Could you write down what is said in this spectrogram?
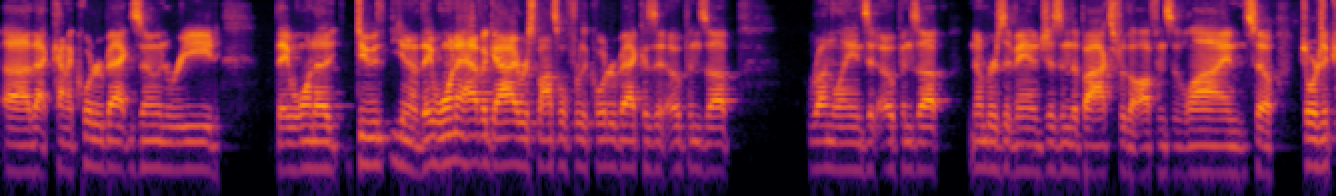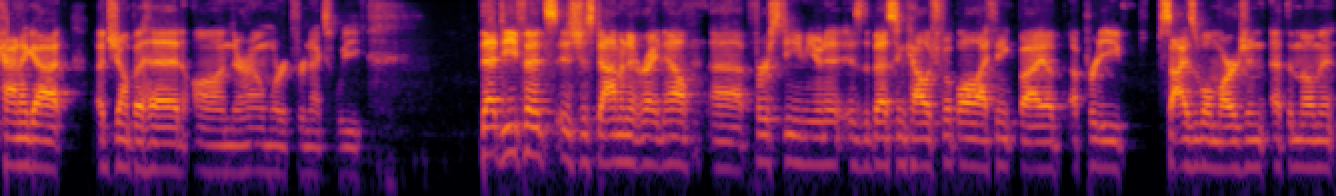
uh, that kind of quarterback zone read. They want to do, you know, they want to have a guy responsible for the quarterback because it opens up run lanes, it opens up numbers advantages in the box for the offensive line. So Georgia kind of got a jump ahead on their homework for next week. That defense is just dominant right now. Uh, first team unit is the best in college football, I think, by a, a pretty sizable margin at the moment.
